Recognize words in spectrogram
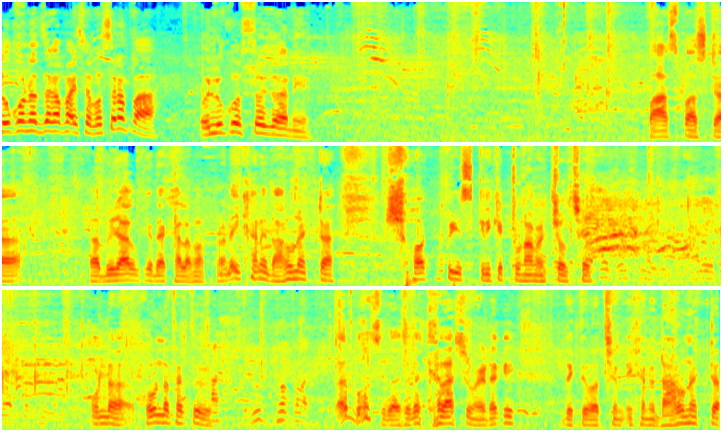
লুকোনোর জায়গা পাইছে বুঝছে না পা ওই লুকোচ্ছে ওই জায়গা নিয়ে। পাঁচ পাঁচটা বিড়ালকে দেখালাম আপনার। এখানে দারুণ একটা শর্ট পিস ক্রিকেট টুর্নামেন্ট চলছে। এটা কোনটা কোনটা থাকতে আর বছর আছে এটা খেলার সময় এটাকে দেখতে পাচ্ছেন, এখানে দারুণ একটা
